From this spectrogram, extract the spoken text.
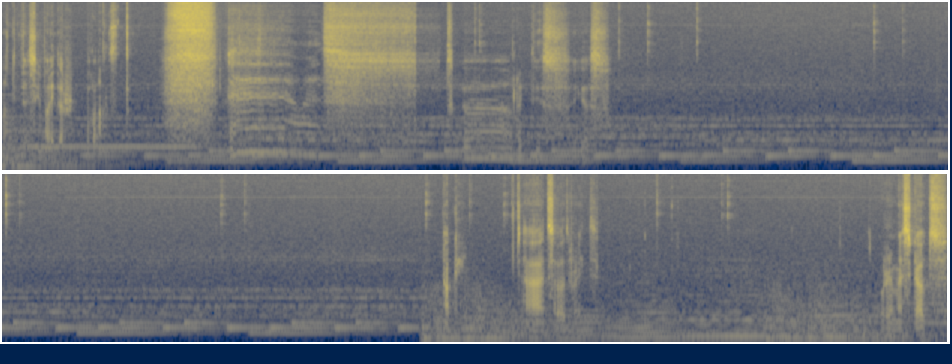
not defensive either. Balanced. Where are my scouts?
